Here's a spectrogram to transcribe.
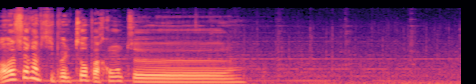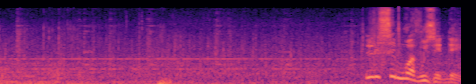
On va faire un petit peu le tour par contre. euh, Laissez-moi vous aider.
